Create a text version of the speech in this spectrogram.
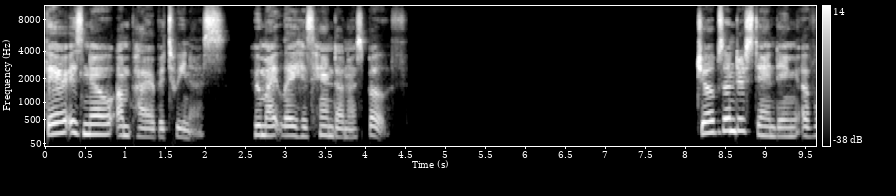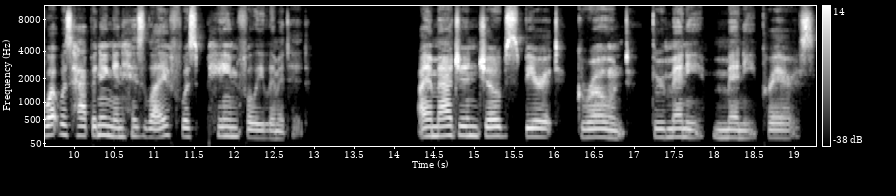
There is no umpire between us who might lay his hand on us both. Job's understanding of what was happening in his life was painfully limited. I imagine Job's spirit groaned through many, many prayers.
